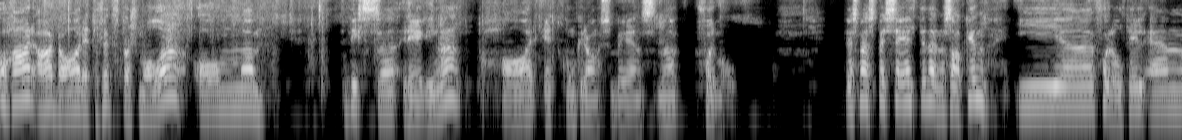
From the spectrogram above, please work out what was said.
Og her er da rett og slett spørsmålet om eh, disse reglene har et konkurransebegrensende formål. Det som er spesielt i denne saken i eh, forhold til en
